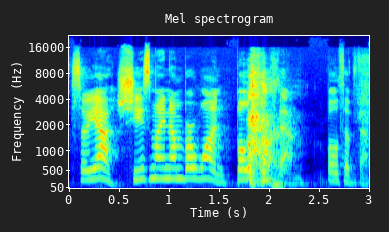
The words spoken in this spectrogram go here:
So yeah, she's my number one. Both of them. Both of them.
